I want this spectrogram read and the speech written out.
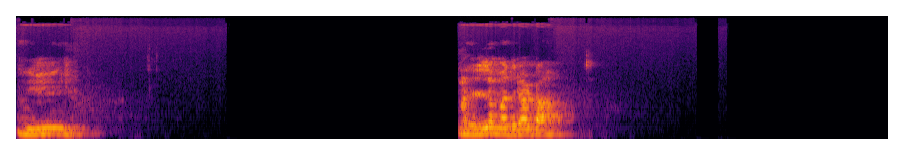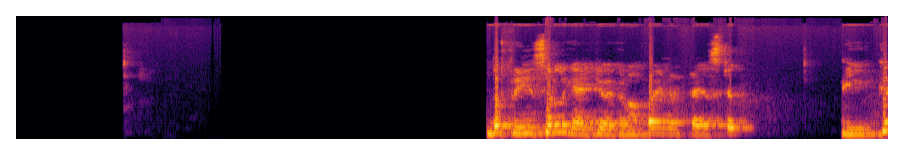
ഉം. നല്ല മധുരാട്ടോ ഇത് ഫ്രീസറിൽ കയറ്റി വെക്കണം. അപ്പോൾ അതിന്റെ ടേസ്റ്റ് എനിക്ക്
